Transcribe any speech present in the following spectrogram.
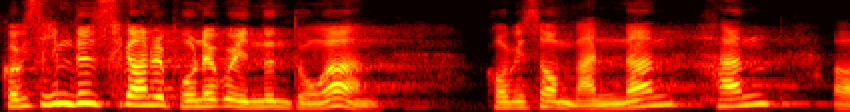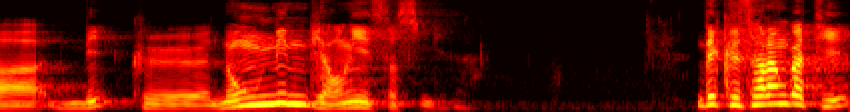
거기서 힘든 시간을 보내고 있는 동안 거기서 만난 한 어, 농민병이 있었습니다. 근데 그 사람과 디,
